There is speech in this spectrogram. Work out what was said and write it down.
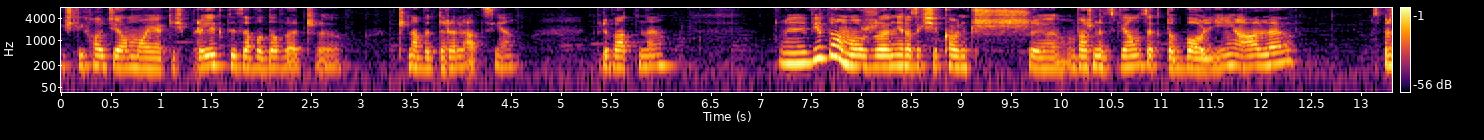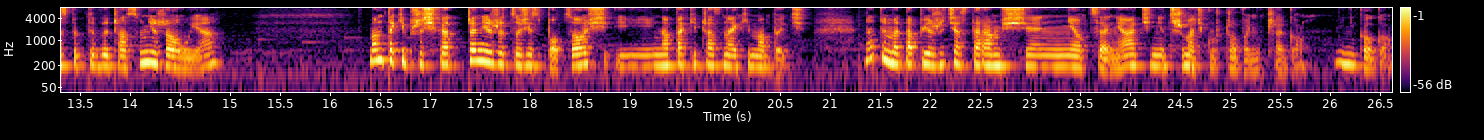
Jeśli chodzi o moje jakieś projekty zawodowe, czy, czy nawet relacje prywatne. Y, wiadomo, że nieraz jak się kończy ważny związek, to boli, ale z perspektywy czasu nie żałuję. Mam takie przeświadczenie, że coś jest po coś i na taki czas, na jaki ma być. Na tym etapie życia staram się nie oceniać i nie trzymać kurczowo niczego i nikogo.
